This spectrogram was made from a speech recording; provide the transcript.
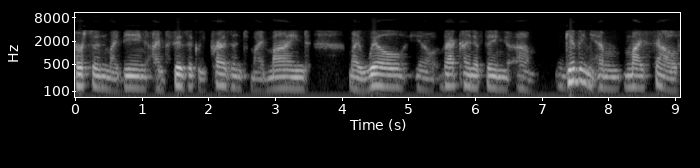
person, my being. I'm physically present, my mind, my will, you know, that kind of thing. Um, giving him myself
